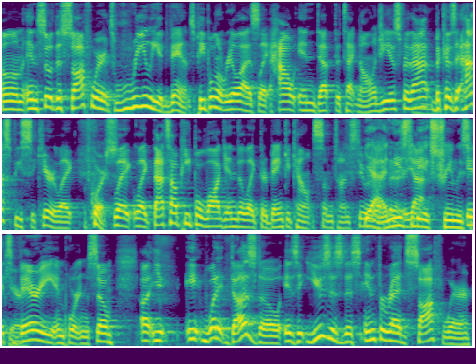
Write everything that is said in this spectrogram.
Um, and so the software, it's really advanced. People don't realize like how in depth the technology is for that because it has to be secure. Like. Of course. like like that's how people log into like their bank accounts sometimes too. Yeah, Like, it needs to be extremely secure. It's very important. So, uh, you, it, what it does though is it uses this infrared software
